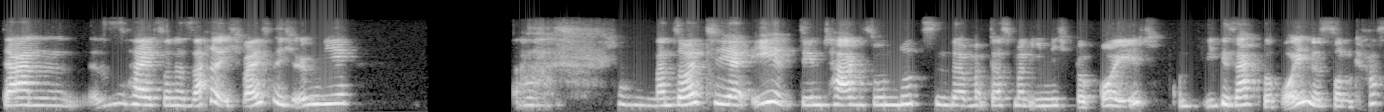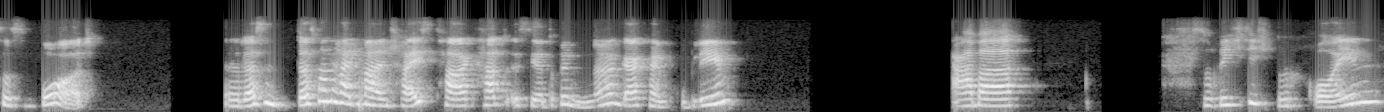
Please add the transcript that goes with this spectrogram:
dann ist es halt so eine Sache. Ich weiß nicht, irgendwie, ach, man sollte ja eh den Tag so nutzen, dass man ihn nicht bereut. Und wie gesagt, bereuen ist so ein krasses Wort. Also, dass, dass man halt mal einen Scheißtag hat, ist ja drin, ne? Gar kein Problem. Aber so richtig bereuen,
